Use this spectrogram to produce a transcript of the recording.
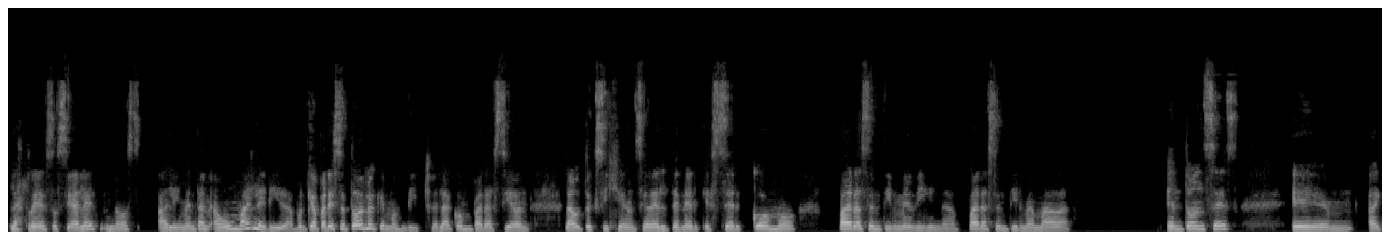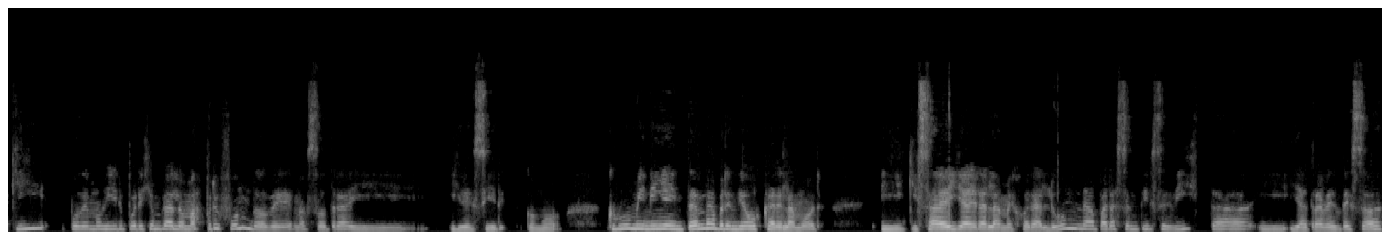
las redes sociales nos alimentan aún más la herida, porque aparece todo lo que hemos dicho, la comparación, la autoexigencia del tener que ser como para sentirme digna, para sentirme amada. Entonces, em, aquí podemos ir, por ejemplo, a lo más profundo de nosotras y, decir, como, cómo mi niña interna aprendió a buscar el amor. Y quizá ella era la mejor alumna para sentirse vista y, y, a través de esas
